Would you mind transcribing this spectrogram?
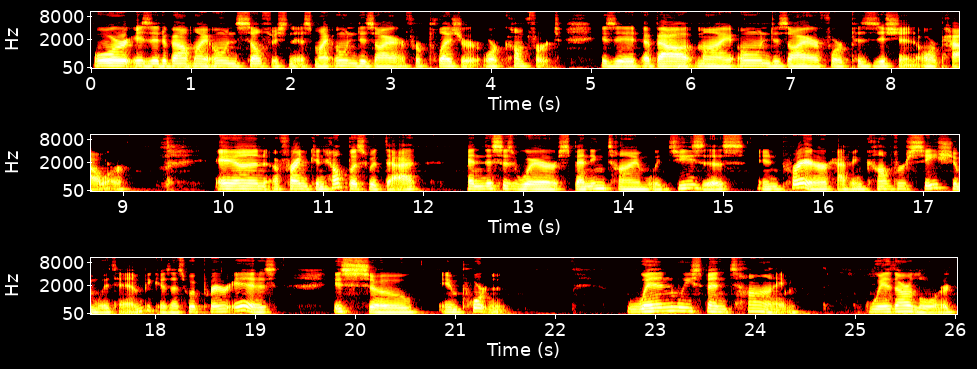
Or is it about my own selfishness, my own desire for pleasure or comfort? Is it about my own desire for position or power? And a friend can help us with that. And this is where spending time with Jesus in prayer, having conversation with Him, because that's what prayer is, is so important when we spend time with our Lord,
